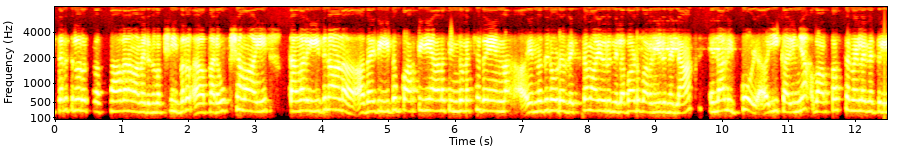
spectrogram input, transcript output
ഇത്തരത്തിലുള്ള പ്രസ്താവന വന്നിരുന്നു. പക്ഷെ ഇവർ പരോക്ഷമായി തങ്ങൾ ഏതിനാണ് അതായത് ഏത് പാർട്ടിയെയാണ് പിന്തുണച്ചത് എന്ന എന്നതിനോട് വ്യക്തമായ ഒരു നിലപാട് പറഞ്ഞിരുന്നില്ല. എന്നാൽ ഇപ്പോൾ ഈ കഴിഞ്ഞ വാർത്താ സമ്മേളനത്തിൽ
